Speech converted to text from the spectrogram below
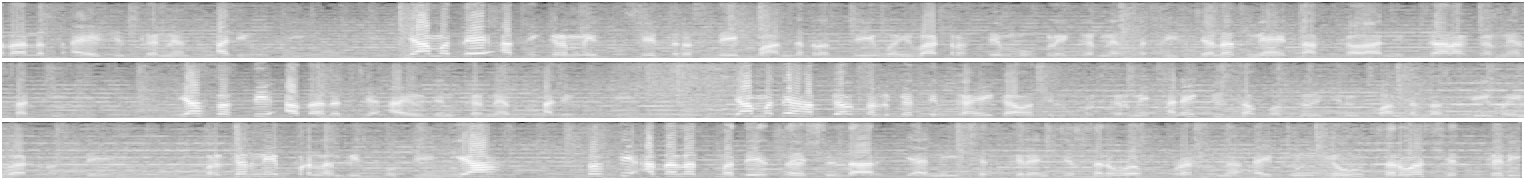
अदालत आयोजित करण्यात आली होती. यामध्ये अतिक्रमित शेत रस्ते बांधण रस्ते वहिवाट रस्ते मोकळे करण्यासाठी जलद न्याय तात्काळ निपटारा करण्यासाठी या सस्ती अदालतचे आयोजन करण्यात आले होते. यामध्ये हदगाव तालुक्यातील काही गावातील प्रकरणे अनेक दिवसापासून शिवपांढर रस्ते वहिवाट रस्ते प्रकरणे प्रलंबित होते. या सस्ती अदालत मध्ये तहसीलदार यांनी शेतकऱ्यांचे सर्व प्रश्न ऐकून घेऊन सर्व शेतकरी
